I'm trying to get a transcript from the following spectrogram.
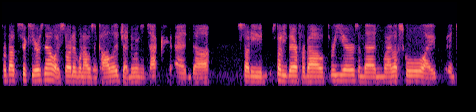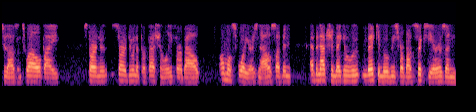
for about six years now. I started when I was in college at New England Tech, and uh, studied studied there for about three years. And then when I left school, I in 2012, I started started doing it professionally for about almost four years now. So I've been I've been actually making making movies for about six years, and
